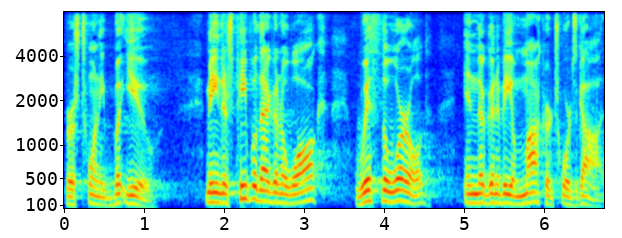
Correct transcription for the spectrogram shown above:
Verse 20, but you. Meaning there's people that are going to walk with the world and they're going to be a mocker towards God.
